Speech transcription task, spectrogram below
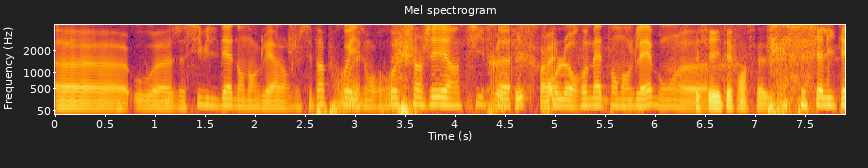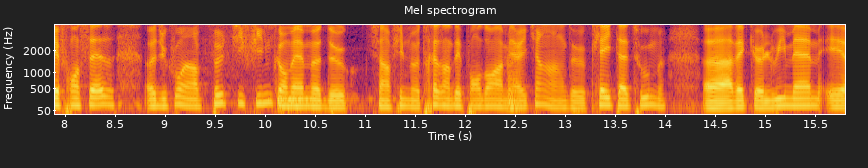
ou The Civil Dead en anglais. Alors je sais pas pourquoi Ouais. ils ont rechangé un titre Le titre, pour ouais. le remettre en anglais. Bon, Spécialité française. spécialité française. Du coup, un petit film quand même. De, c'est un film très indépendant américain hein, de Clay Tatum avec lui-même et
